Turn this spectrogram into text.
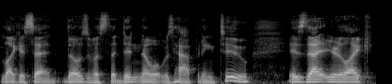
like I said, those of us that didn't know what was happening too, is that you're like.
